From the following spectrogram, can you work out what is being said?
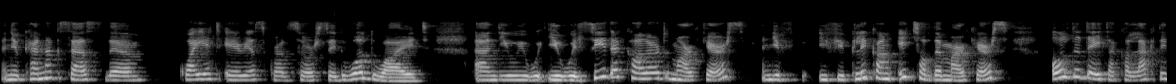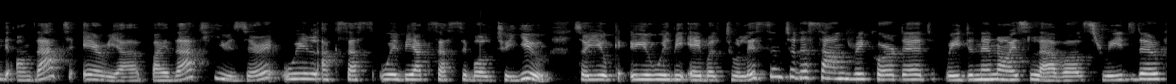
and you can access the quiet areas crowdsourced worldwide. And you, you will see the colored markers. And if, if you click on each of the markers, all the data collected on that area by that user will access will be accessible to you so you you will be able to listen to the sound recorded read the noise levels read the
